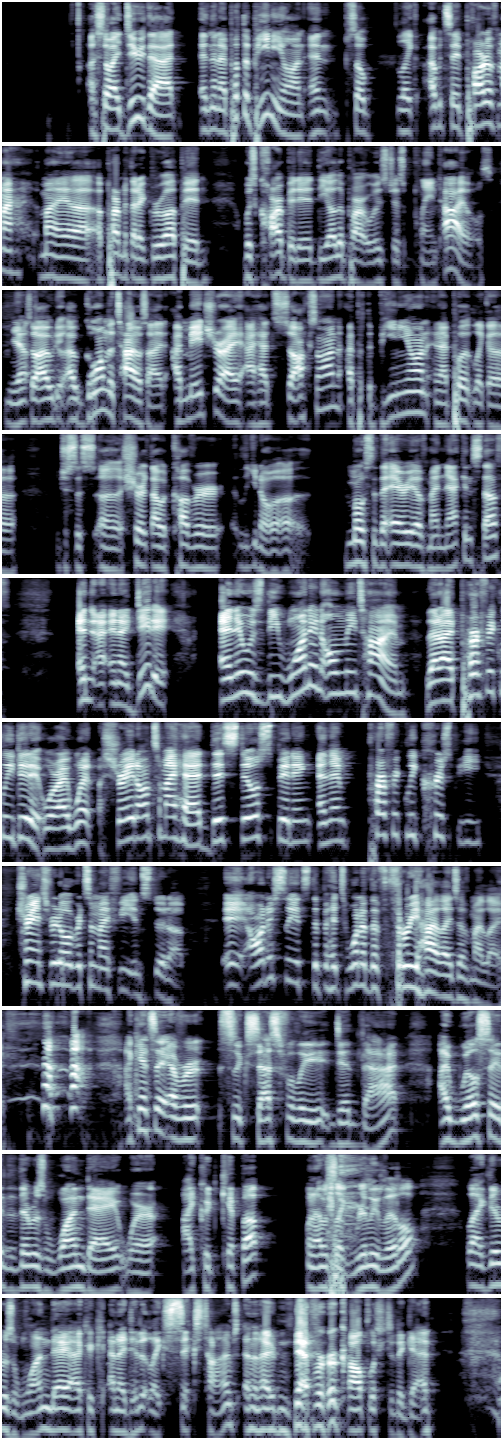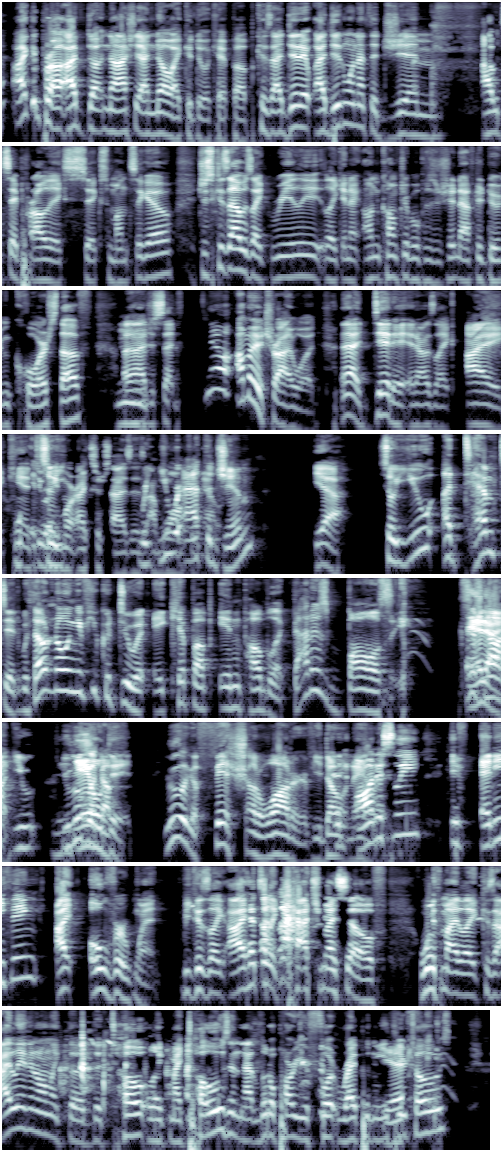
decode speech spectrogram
so I do that, and then I put the beanie on, and so like I would say part of my my uh, apartment that I grew up in was carpeted. The other part was just plain tiles. Yeah. So I would I would go on the tile side. I made sure I, I had socks on. I put the beanie on, and I put like a just a shirt that would cover you know uh, most of the area of my neck and stuff. And and I did it, and it was the one and only time that I perfectly did it, where I went straight onto my head, this still spinning, and then perfectly crispy transferred over to my feet and stood up. It, honestly, it's the it's one of the three highlights of my life. I can't say I ever successfully did that. I will say that there was one day where I could kip up when I was like really little. Like there was one day I could, and I did it like six times, and then I've never accomplished it again. I could probably I've done no actually I know I could do a kip up because I did it I did one at the gym I would say probably like six months ago just because I was like really like in an uncomfortable position after doing core stuff and I Mm. just said you know I'm gonna try one and I did it and I was like I can't do So any you- more exercises Were- you were at the out. gym, yeah so you attempted without knowing if you could do it a kip up in public. That is ballsy. 'Cause if And not, you you look nailed like a, it You look like a fish out of water if you don't. Nail it. honestly, if anything, I overwent because like I had to like catch myself with my like because I landed on like the the toe like my toes and that little part of your foot right beneath Yeah. your toes,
